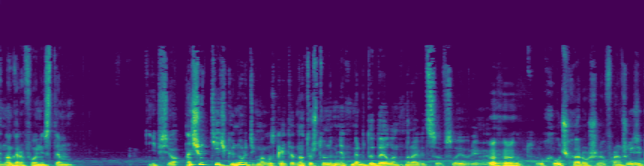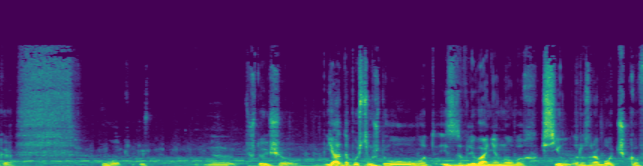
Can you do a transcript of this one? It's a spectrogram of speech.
но графонистым, и все. Насчет THQ Nordic могу сказать одно, то что мне, например, Dead Island нравится в свое время. Uh-huh. Вот, очень хорошая франшизика. Вот. То есть, Э, что еще? Я, допустим, жду вот из-за вливания новых сил разработчиков,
